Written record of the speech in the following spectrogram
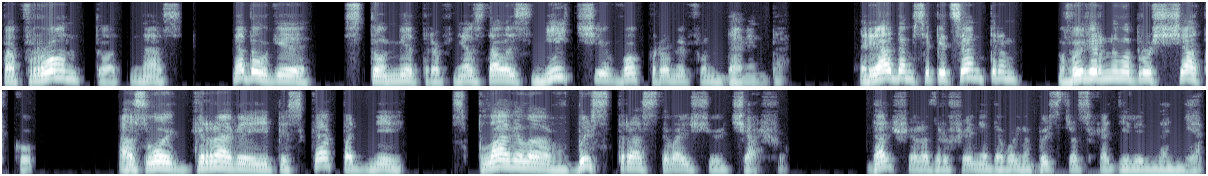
По фронту от нас на долгие сто метров не осталось ничего, кроме фундамента. Рядом с эпицентром вывернула брусчатку, а слой гравия и песка под ней сплавила в быстро остывающую чашу. Дальше разрушения довольно быстро сходили на нет.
